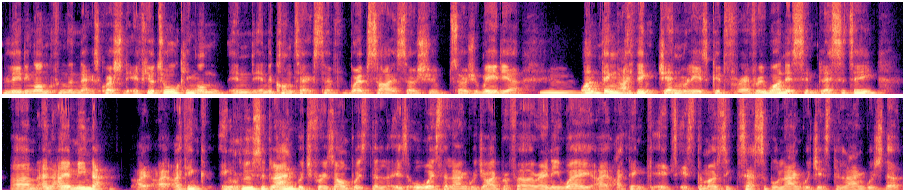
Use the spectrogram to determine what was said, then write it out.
leading on from the next question. If you're talking on in in the context of websites, social social media, mm. one thing I think generally is good for everyone is simplicity, um, and I mean that. I, I think inclusive language, for example, is the is always the language I prefer anyway. I, I think it's it's the most accessible language. It's the language that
